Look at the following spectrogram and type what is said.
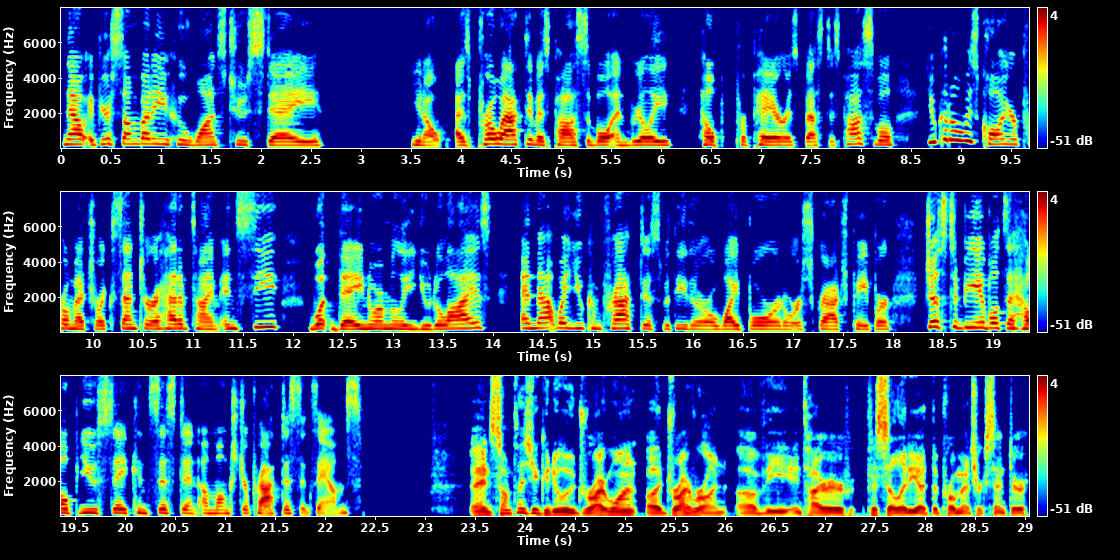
Now, if you're somebody who wants to stay, you know, as proactive as possible and really help prepare as best as possible, you could always call your Prometric Center ahead of time and see what they normally utilize and that way you can practice with either a whiteboard or a scratch paper just to be able to help you stay consistent amongst your practice exams. And sometimes you could do a dry one, a dry run of the entire facility at the Prometric Center.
